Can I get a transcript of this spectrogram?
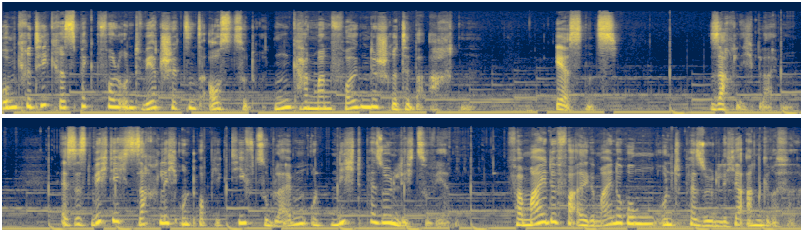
Um Kritik respektvoll und wertschätzend auszudrücken, kann man folgende Schritte beachten. Erstens. Sachlich bleiben. Es ist wichtig, sachlich und objektiv zu bleiben und nicht persönlich zu werden. Vermeide Verallgemeinerungen und persönliche Angriffe.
